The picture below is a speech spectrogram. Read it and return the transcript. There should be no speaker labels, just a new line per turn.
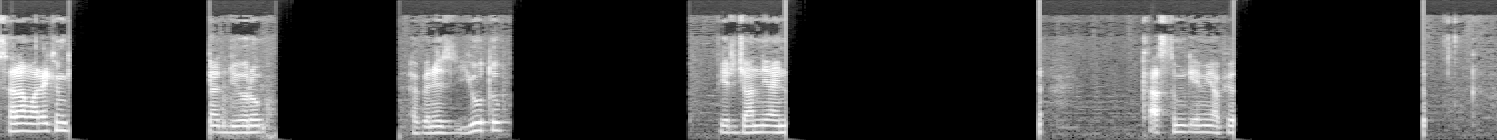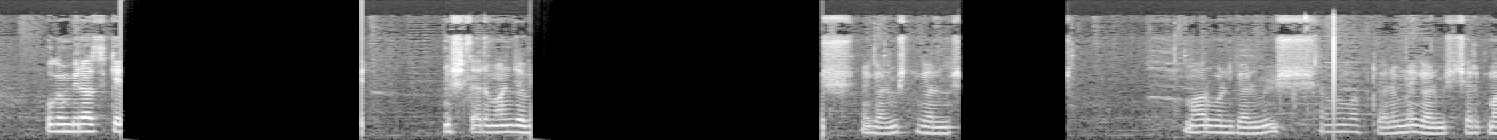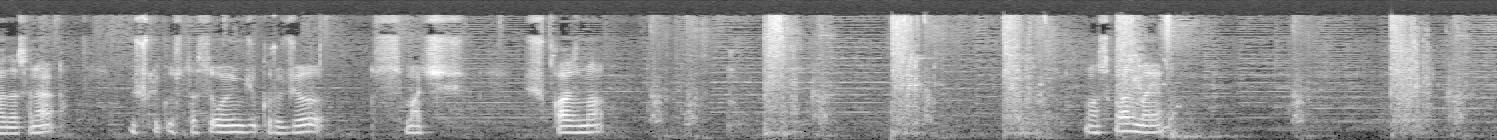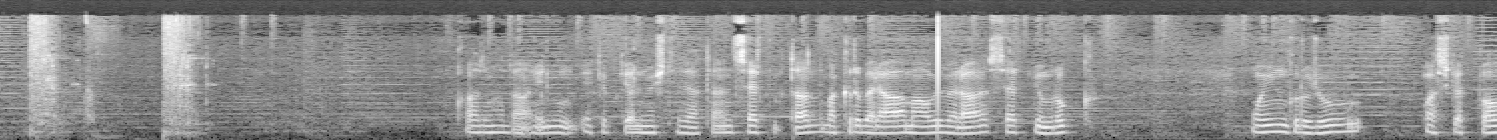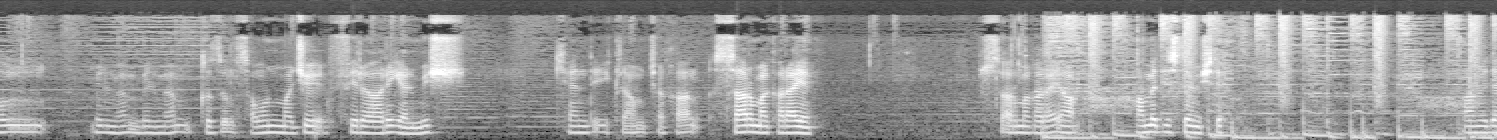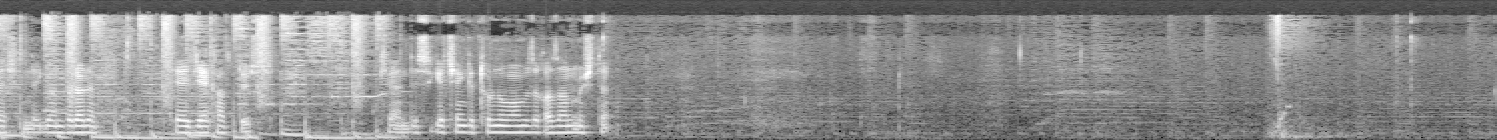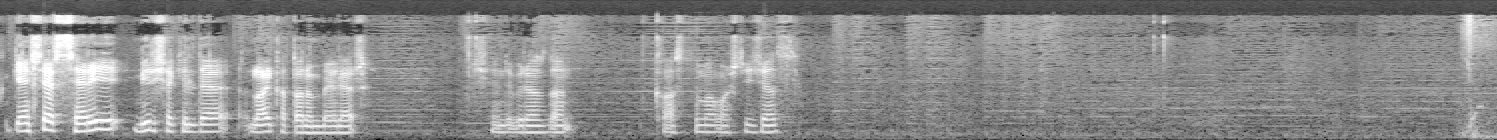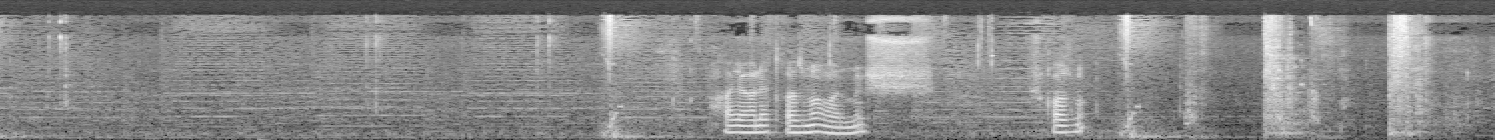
Selam aleyküm diyorum. Hepiniz YouTube bir canlı yayın custom game yapıyor. Bugün biraz geç işlerim anca bir- ne gelmiş ne gelmiş. Marvel gelmiş. Hemen bak diyorum ne gelmiş içerik mağazasına. Üçlük ustası, oyuncu kurucu, smaç, şu kazma. Nasıl kazma ya? Kazma dahil bu ekip gelmişti zaten. Sert metal, bakır bela, mavi bela, sert yumruk. Oyun kurucu, basketbol, bilmem bilmem, kızıl savunmacı, firari gelmiş. Kendi ikram çakal, sarma karayı. Sarma karayı Hamid istemişti. Hamid'e şimdi gönderelim. TC Kaktüs. Kendisi geçenki turnuvamızı kazanmıştı. Gençler seri bir şekilde like atalım beyler. Şimdi birazdan kastıma başlayacağız. Hayalet kazma varmış. Şu kazma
